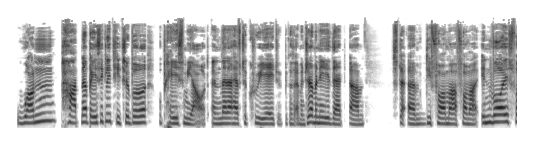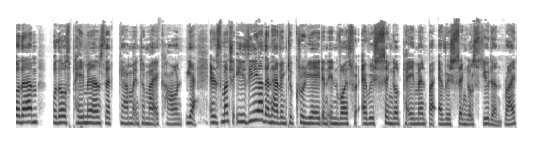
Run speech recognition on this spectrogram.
one partner, basically Teachable, who pays me out. And then I have to create, because I'm in Germany, that, um, st- um, deformer former invoice for them for those payments that come into my account. Yeah. And it's much easier than having to create an invoice for every single payment by every single student, right?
